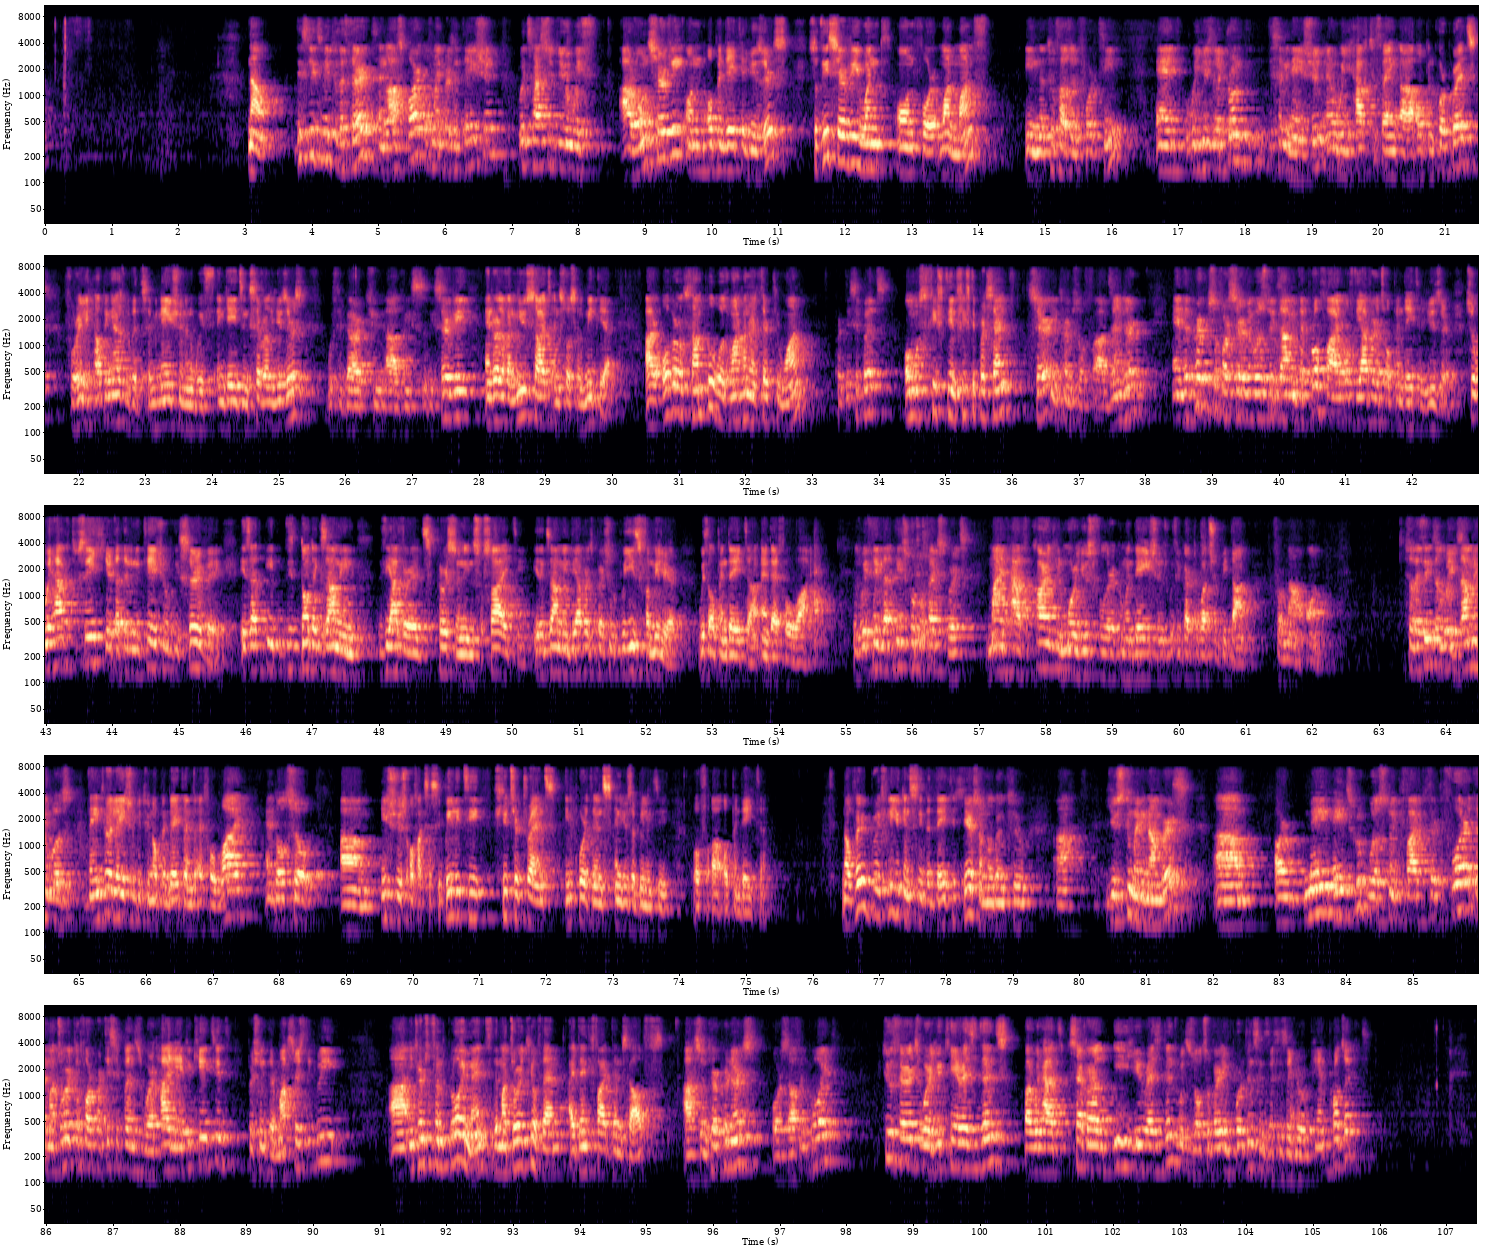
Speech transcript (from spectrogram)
Now, this leads me to the third and last part of my presentation, which has to do with our own survey on open data users. So this survey went on for one month in 2014, and we used electronic dissemination, and we have to thank uh, Open Corporates for really helping us with the dissemination and with engaging several users with regard to uh, this, this survey, and relevant news sites and social media. Our overall sample was 131 participants, almost 50 and 50% share in terms of uh, gender, and the purpose of our survey was to examine the profile of the average open data user. So we have to say here that the limitation of this survey is that it did not examine the average person in society. It examined the average person who is familiar with open data and FOI. Because we think that this group of experts might have currently more useful recommendations with regard to what should be done from now on. So the things that we examined was the interrelation between open data and FOI, and also um, issues of accessibility, future trends, importance, and usability of uh, open data. Now, very briefly, you can see the data here, so I'm not going to uh, use too many numbers. Um, our main age group was 25 to 34. The majority of our participants were highly educated, pursuing their master's degree. Uh, in terms of employment, the majority of them identified themselves as entrepreneurs or self-employed. Two-thirds were UK residents, but we had several EU residents, which is also very important since this is a European project.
